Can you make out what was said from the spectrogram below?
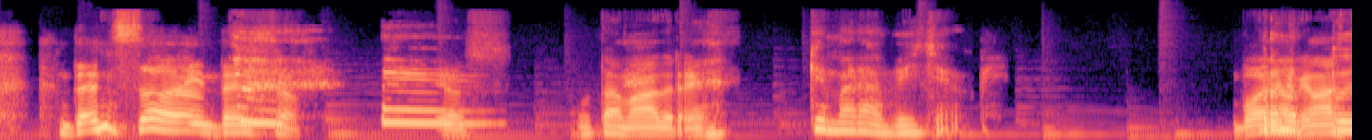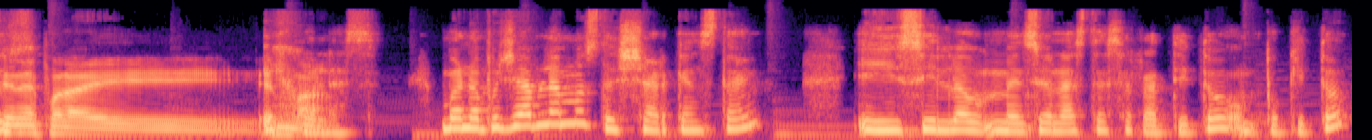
Denso, e intenso. Dios, puta madre. Qué maravilla, güey. Bueno, Bueno, ¿qué más pues, tienes por ahí? Híjolas. Bueno, pues ya hablamos de Sharkenstein y sí lo mencionaste hace ratito, un poquito.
